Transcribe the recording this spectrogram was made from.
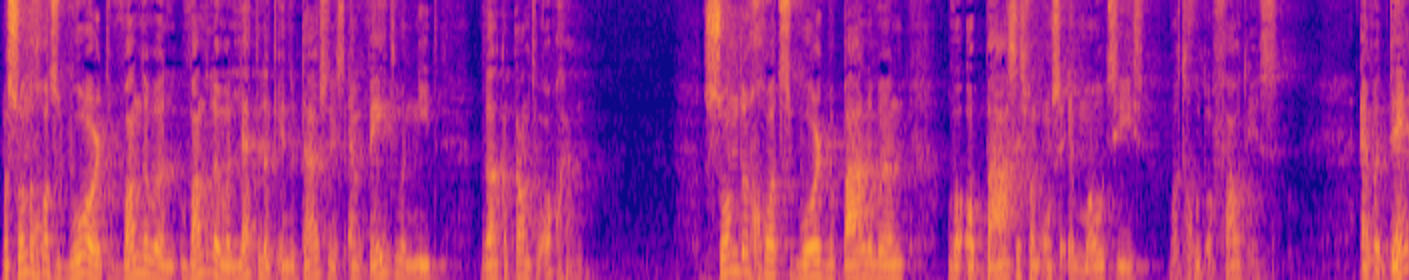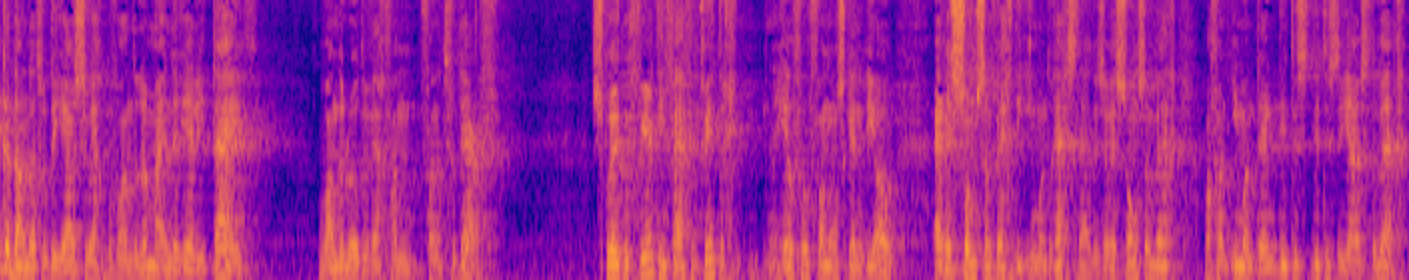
Maar zonder Gods woord wandelen we, wandelen we letterlijk in de duisternis en weten we niet welke kant we opgaan. Zonder Gods woord bepalen we, op basis van onze emoties wat goed of fout is. En we denken dan dat we de juiste weg bewandelen, maar in de realiteit wandelen we de weg van, van het verderf. Spreuken 14, 25, heel veel van ons kennen die ook. Er is soms een weg die iemand rechts leidt. Dus er is soms een weg waarvan iemand denkt, dit is, dit is de juiste weg.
